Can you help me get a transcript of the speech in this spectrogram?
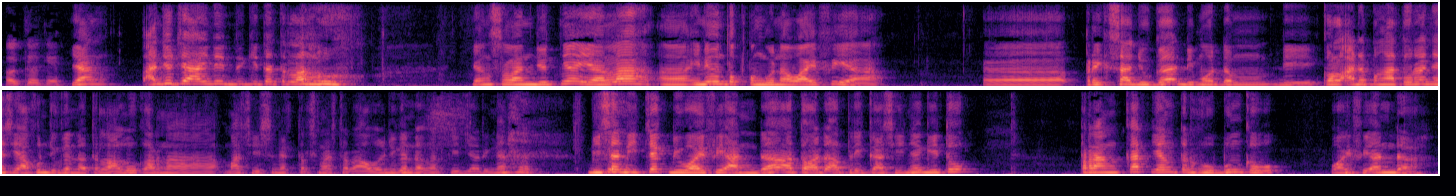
Oke oke. Yang lanjut ya ini kita terlalu. Yang selanjutnya ialah eh, ini untuk pengguna wifi ya. Eh, periksa juga di modem di kalau ada pengaturannya sih aku juga nggak terlalu karena masih semester semester awal juga nggak ngerti jaringan bisa dicek di wifi anda atau ada aplikasinya gitu perangkat yang terhubung ke wifi anda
